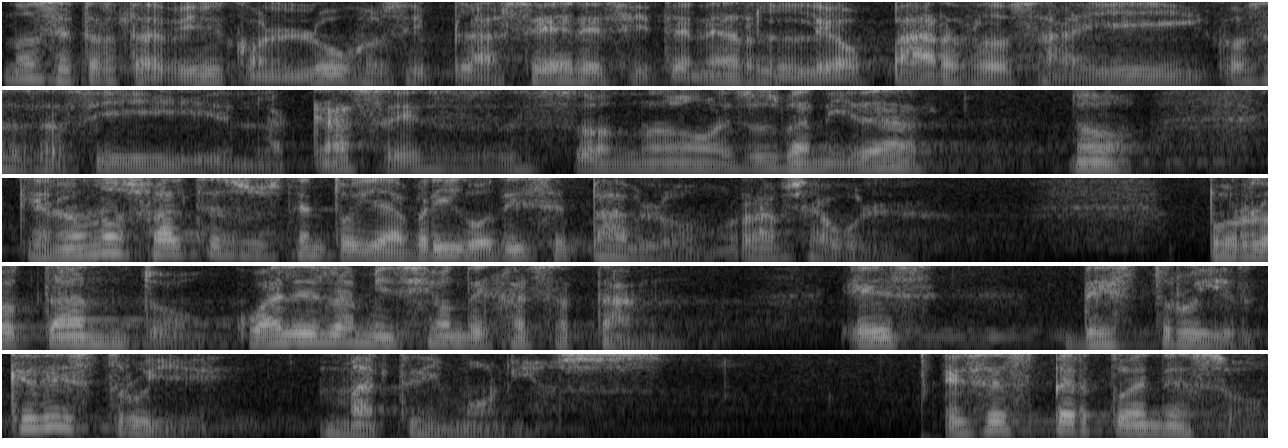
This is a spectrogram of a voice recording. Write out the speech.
No se trata de vivir con lujos y placeres y tener leopardos ahí, cosas así en la casa, eso, no, eso es vanidad. No, que no nos falte sustento y abrigo, dice Pablo, Rab Shaul. Por lo tanto, ¿cuál es la misión de Hasatán? Es destruir. ¿Qué destruye? Matrimonios. Es experto en eso.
